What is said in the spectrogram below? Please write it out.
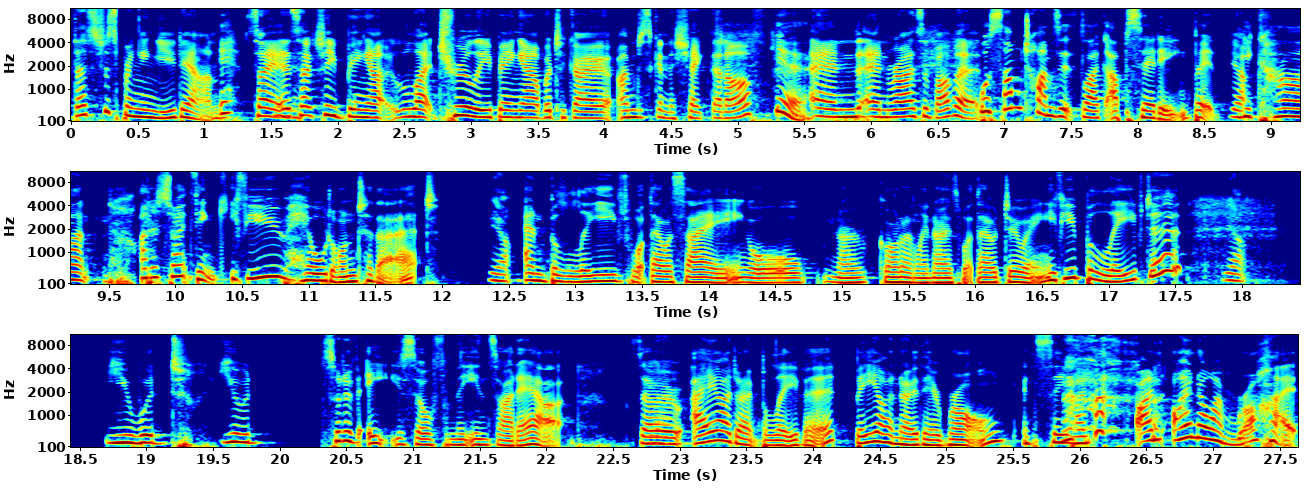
that's just bringing you down. Yeah. So it's actually being out, like truly being able to go. I'm just going to shake that off. Yeah. and and rise above it. Well, sometimes it's like upsetting, but Yeah. you can't. I just don't think if you held on to that yeah, and believed what they were saying, or you know, God only knows what they were doing. If you believed it, yeah, you would you would sort of eat yourself from the inside out. So A, I don't believe it. B, I know they're wrong. And C, I, I, I know I'm right.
